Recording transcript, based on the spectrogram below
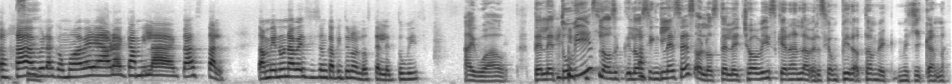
Ajá, era como, a ver, ahora Camila, estás tal. También una vez hice un capítulo de los Teletubbies. Ay, wow. ¿Teletubbies, los, los ingleses o los Telechovis, que eran la versión pirata mexicana?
